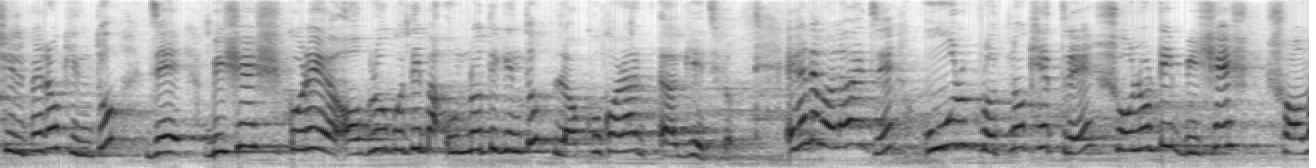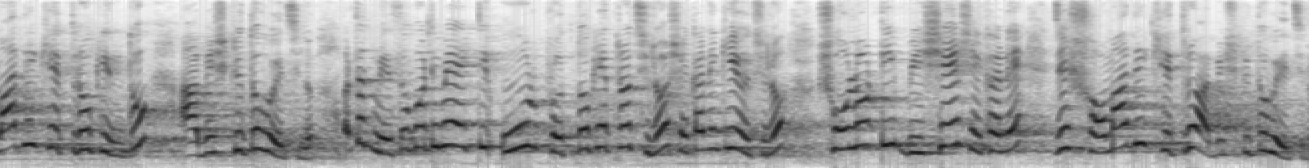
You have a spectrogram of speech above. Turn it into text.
শিল্পেরও কিন্তু যে বিশেষ করে অগ্রগতি বা উন্নতি কিন্তু লক্ষ্য করা গিয়েছিল। এখানে বলা হয়েছে উর প্রত্নক্ষেত্রে ষোলোটি বিশেষ সমাধি ক্ষেত্র কিন্তু আবিষ্কৃত হয়েছিল। অর্থাৎ মেসোপটেমিয়া একটি উর প্রত্নক্ষেত্র ছিল, সেখানে কি হয়েছিল? ষোলোটি বিশেষ এখানে যে সমাধি ক্ষেত্র আবিষ্কৃত হয়েছিল।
